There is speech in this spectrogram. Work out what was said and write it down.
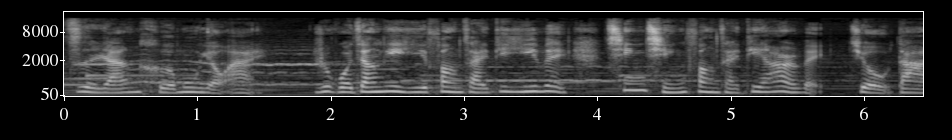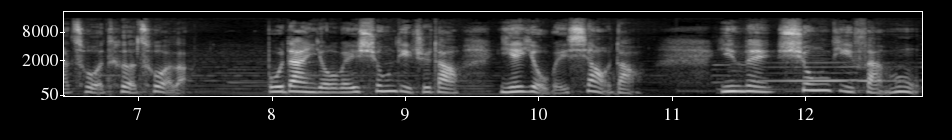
自然和睦友爱。如果将利益放在第一位，亲情放在第二位，就大错特错了。不但有违兄弟之道，也有违孝道。因为兄弟反目，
